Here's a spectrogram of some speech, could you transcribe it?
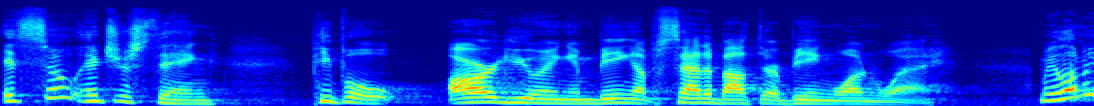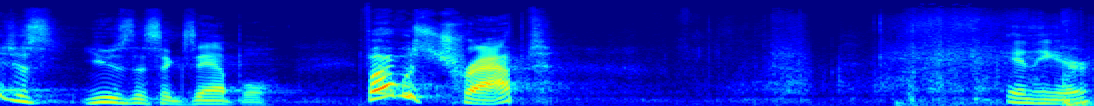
it's so interesting people arguing and being upset about there being one way. I mean, let me just use this example. If I was trapped, in here.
